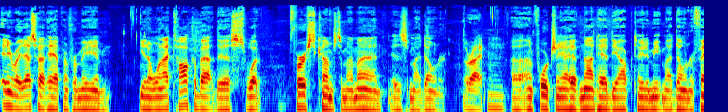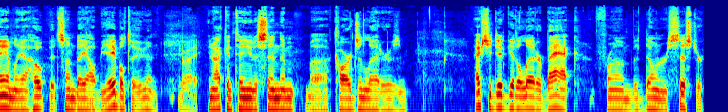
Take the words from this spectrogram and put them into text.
anyway, that's what happened for me. And you know, when I talk about this, what first comes to my mind is my donor. Right. Uh, unfortunately, I have not had the opportunity to meet my donor family. I hope that someday I'll be able to. And Right. you know, I continue to send them uh, cards and letters. And actually, did get a letter back from the donor's sister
